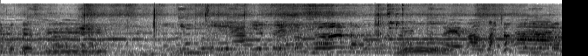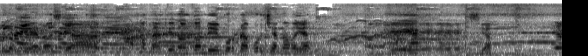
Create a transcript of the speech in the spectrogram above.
ibu Teti. Belum direnos ya. Nanti nonton di Purdapur Channel ya. Oke, siap. Ya.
